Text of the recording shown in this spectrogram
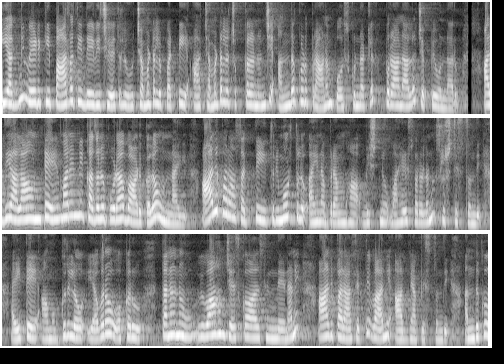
ఈ అగ్ని వేడికి పార్వతీదేవి చేతులు చెమటలు పట్టి ఆ చెమటల చుక్కల నుంచి అందకుడు ప్రాణం పోసుకున్నట్లు పురాణాల్లో చెప్పి ఉన్నారు. అది అలా ఉంటే మరిన్ని కథలు కూడా వాడుకలో ఉన్నాయి. ఆదిపరాశక్తి త్రిమూర్తులు అయిన బ్రహ్మ విష్ణు మహేశ్వరులను సృష్టిస్తుంది. అయితే ఆ ముగ్గురిలో ఎవరో ఒకరు తనను వివాహం చేసుకోవాల్సిందేనని ఆదిపరాశక్తి వారిని ఆజ్ఞాపిస్తుంది. అందుకు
